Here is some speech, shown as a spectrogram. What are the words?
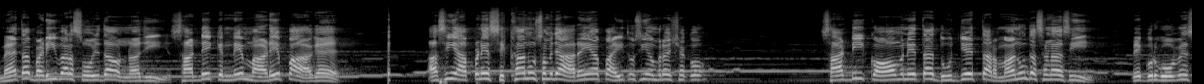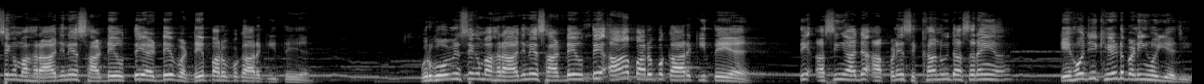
ਮੈਂ ਤਾਂ ਬੜੀ ਵਾਰ ਸੋਚਦਾ ਹੁੰਨਾ ਜੀ, ਸਾਡੇ ਕਿੰਨੇ ਮਾੜੇ ਭਾਗ ਹੈ ਅਸੀਂ ਆਪਣੇ ਸਿੱਖਾਂ ਨੂੰ ਸਮਝਾ ਰਹੇ ਹਾਂ, ਭਾਈ ਤੁਸੀਂ ਅੰਮ੍ਰਿਤ ਛਕੋ। ਸਾਡੀ ਕੌਮ ਨੇ ਤਾਂ ਦੂਜੇ ਧਰਮਾਂ ਨੂੰ ਦੱਸਣਾ ਸੀ। ਵੀ ਗੁਰੂ ਗੋਬਿੰਦ ਸਿੰਘ ਮਹਾਰਾਜ ਨੇ ਸਾਡੇ ਉੱਤੇ ਐਡੇ ਵੱਡੇ ਪਰਉਪਕਾਰ ਕੀਤੇ ਐ। ਗੁਰੂ ਗੋਬਿੰਦ ਸਿੰਘ ਮਹਾਰਾਜ ਨੇ ਸਾਡੇ ਉੱਤੇ ਆਹ ਪਰਉਪਕਾਰ ਕੀਤੇ ਐ। ਤੇ ਅਸੀਂ ਅੱਜ ਆਪਣੇ ਸਿੱਖਾਂ ਨੂੰ ਹੀ ਦੱਸ ਰਹੇ ਹਾਂ, ਕਿਹੋ ਜੀ ਖੇਡ ਬਣੀ ਹੋਈ ਹੈ ਜੀ।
